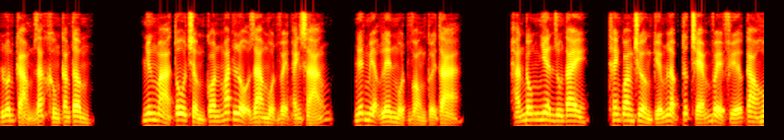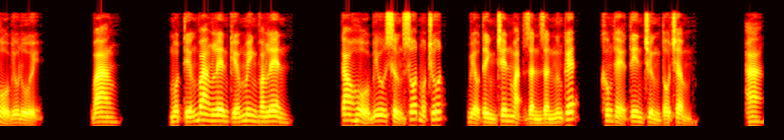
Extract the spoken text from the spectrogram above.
luôn cảm giác không cam tâm nhưng mà tô trầm con mắt lộ ra một vệ ánh sáng nhét miệng lên một vòng cười tà. Hắn bỗng nhiên rung tay, thanh quang trường kiếm lập tức chém về phía cao hổ biêu đuổi bang! Một tiếng vang lên kiếm minh vang lên. Cao hổ biêu sửng sốt một chút, biểu tình trên mặt dần dần ngưng kết, không thể tin chừng tô trầm. A!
